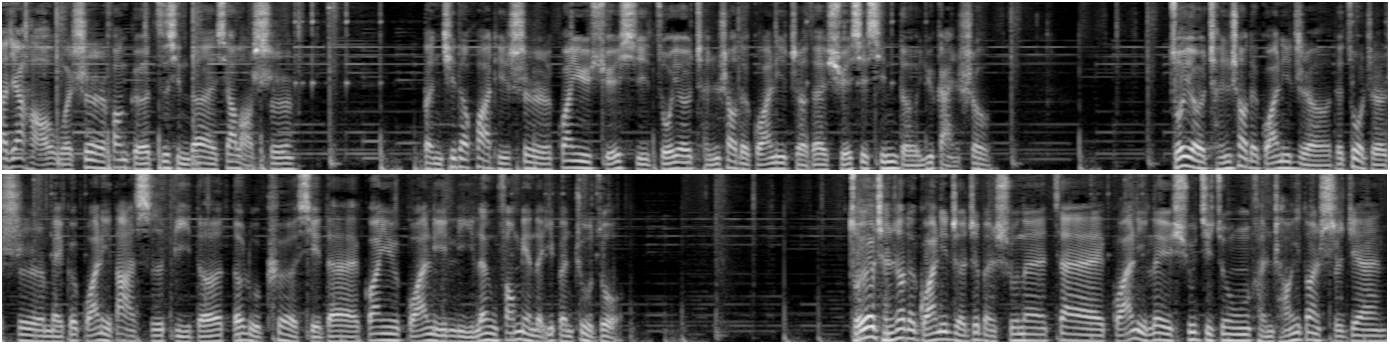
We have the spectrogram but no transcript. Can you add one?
大家好，我是方格咨询的肖老师。本期的话题是关于学习卓有成效的管理者的学习心得与感受。卓有成效的管理者的作者是美国管理大师彼得·德鲁克写的关于管理理论方面的一本著作。卓有成效的管理者这本书呢，在管理类书籍中很长一段时间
